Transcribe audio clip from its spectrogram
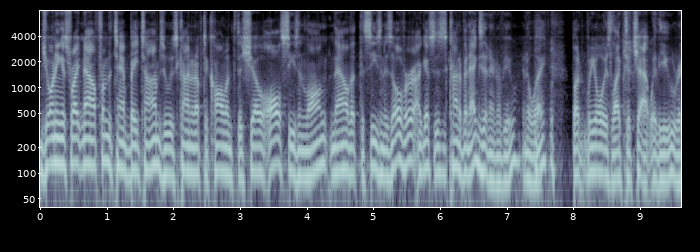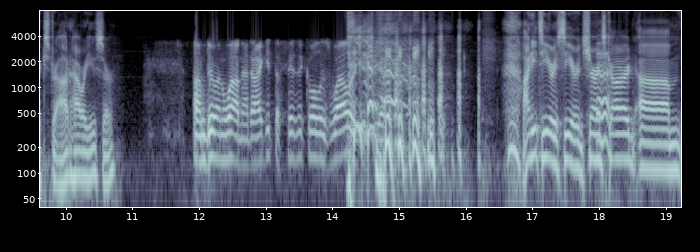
Joining us right now from the Tampa Bay Times, who was kind enough to call into the show all season long. Now that the season is over, I guess this is kind of an exit interview in a way, but we always like to chat with you, Rick Stroud. How are you, sir? I'm doing well. Now, do I get the physical as well? Or. I need to see your insurance card. Um,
